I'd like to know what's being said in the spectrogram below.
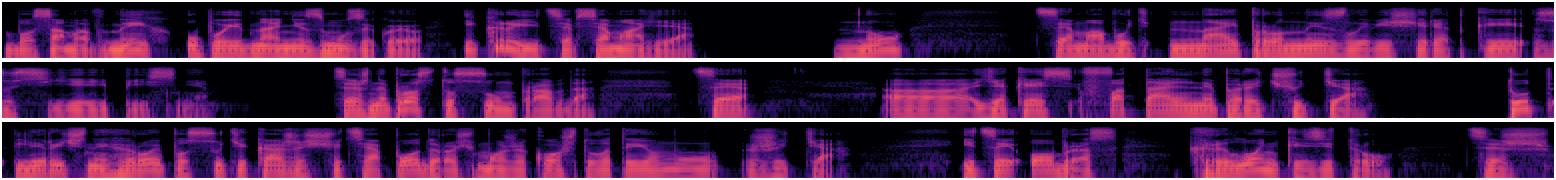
бо саме в них, у поєднанні з музикою, і криється вся магія. Ну, це, мабуть, найпронизливіші рядки з усієї пісні. Це ж не просто сум, правда? Це е, якесь фатальне передчуття. Тут ліричний герой, по суті, каже, що ця подорож може коштувати йому життя. І цей образ крилоньки зітру це ж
